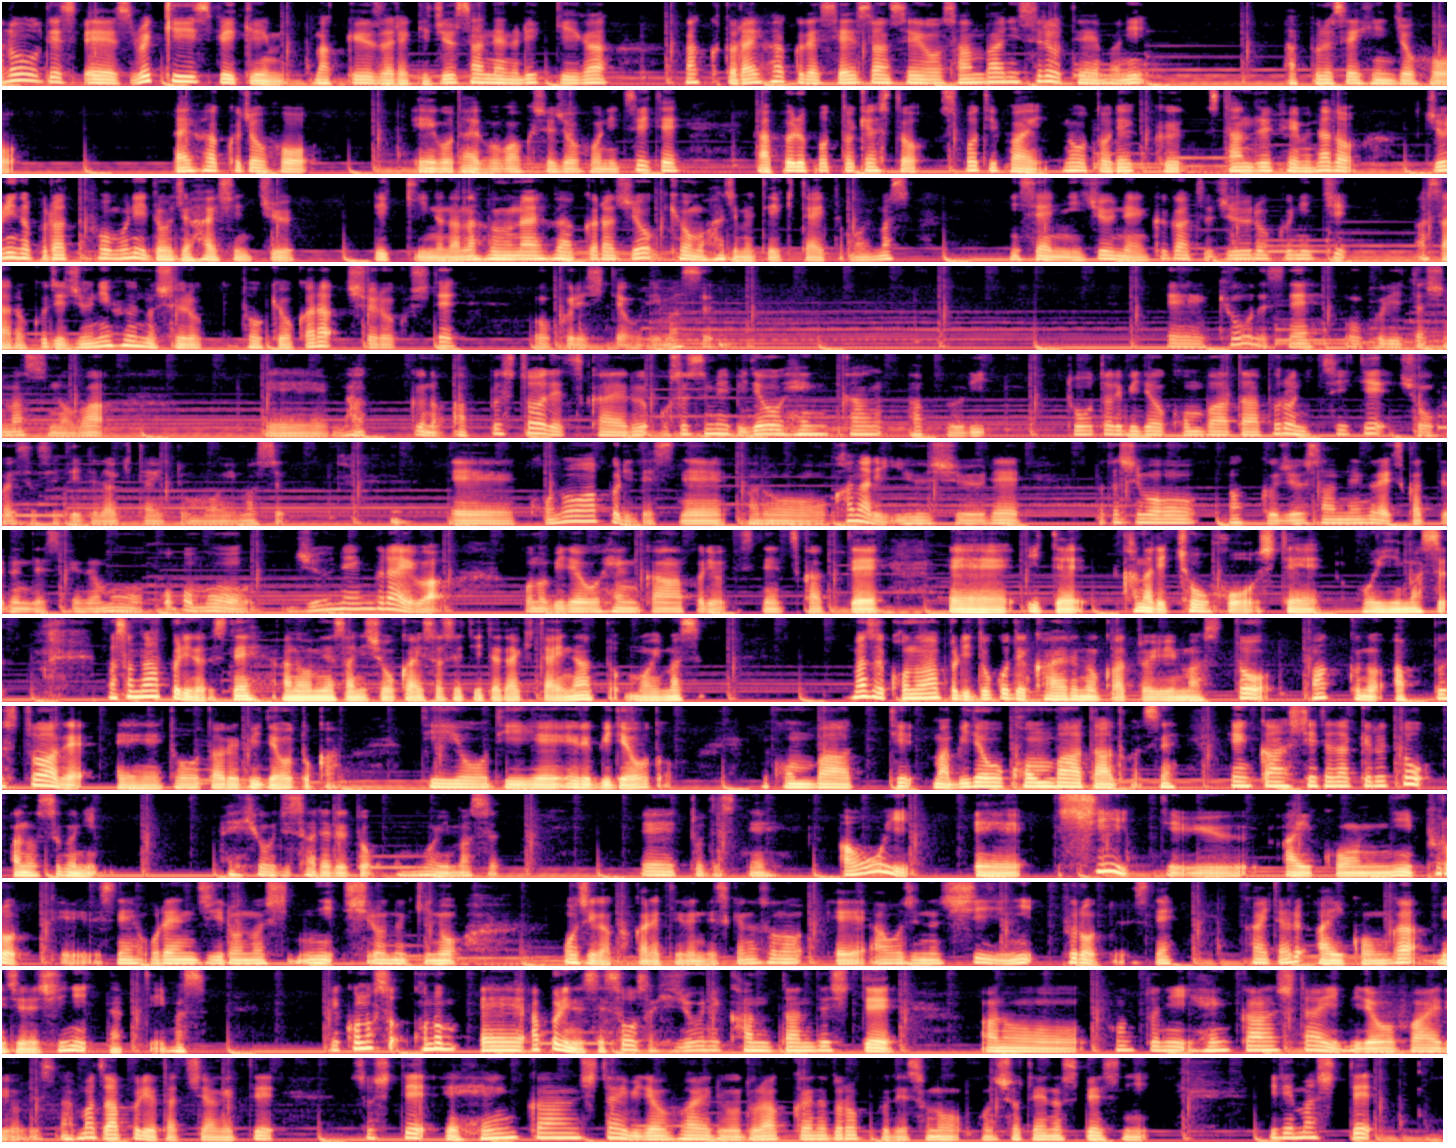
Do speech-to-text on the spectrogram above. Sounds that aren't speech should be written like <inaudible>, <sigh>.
Hello, this is Ricky speaking. Mac ユーザー歴13年のリッキーが Mac とライフハックで生産性を3倍にするをテーマに Apple 製品情報、ライフハック情報、英語・タイ語学習情報について Apple Podcast、Spotify、Note、REC、StandFM など12のプラットフォームに同時配信中。リッキーの7分ライフハックラジオ今日も始めていきたいと思います。2020年9月16日朝6時12分の収録、東京から収録してお送りしております。えー、今日ですね、お送りいたしますのは、えー、Mac の App Store で使えるおすすめビデオ変換アプリ、トータルビデオコンバータープロについて紹介させていただきたいと思います。えー、このアプリですね、あのかなり優秀で、私も Mac13 年ぐらい使ってるんですけども、ほぼもう10年ぐらいはこのビデオ変換アプリをですね、使って、えー、いて、かなり重宝しております。まあ、そのアプリのですね、あの、皆さんに紹介させていただきたいなと思います。まずこのアプリどこで買えるのかと言いますと、Mac の App Store で、えー、トータルビデオとか TOTAL ビデオとコンバーティ、まあ、ビデオコンバーターとかですね、変換していただけると、あの、すぐに表示されると思います。えっ、ー、とですね、青い、えー、C っていうアイコンにプロっていうですね、オレンジ色のに白抜きの文字が書かれてるんですけど、その、えー、青字の C にプロとですね、書いてあるアイコンが目印になっています。でこのそこの、えー、アプリですね、操作非常に簡単でして、あの、本当に変換したいビデオファイルをですね、まずアプリを立ち上げて、そして変換したいビデオファイルをドラッグドドロップでその所定のスペースに入れまして、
